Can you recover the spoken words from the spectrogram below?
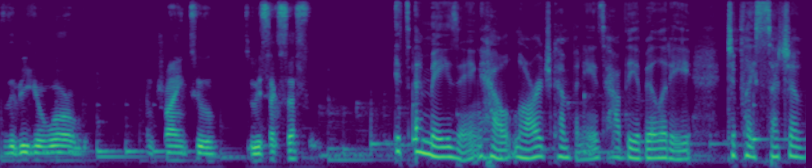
to the bigger world and trying to, to be successful. It's amazing how large companies have the ability to play such a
